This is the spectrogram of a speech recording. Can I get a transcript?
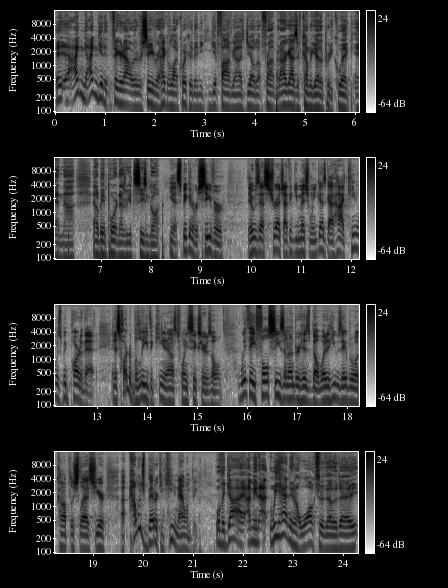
it, I can I can get it figured out with a receiver a heck of a lot quicker than you can get five guys gelled up front. But our guys have come together together pretty quick, and uh, that'll be important as we get the season going. Yeah, speaking of receiver, there was that stretch I think you mentioned when you guys got hot. Keenan was a big part of that, and it's hard to believe that Keenan Allen's 26 years old with a full season under his belt. What he was able to accomplish last year. Uh, how much better can Keenan Allen be? Well, the guy, I mean, I, we had in a walkthrough the other day.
